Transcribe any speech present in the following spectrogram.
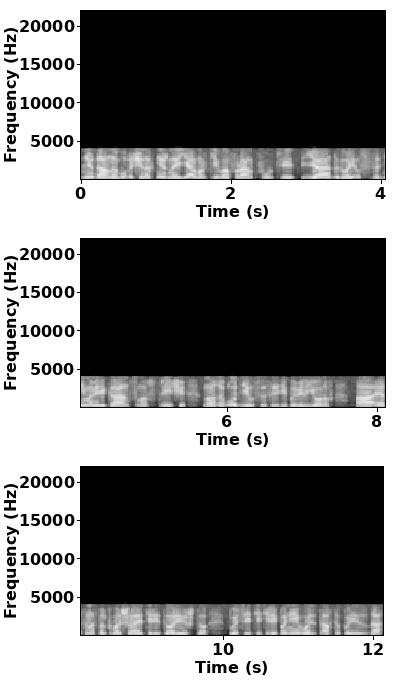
Недавно, будучи на книжной ярмарке во Франкфурте, я договорился с одним американцем о встрече, но заблудился среди павильонов, а это настолько большая территория, что посетителей по ней возят автопоезда,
